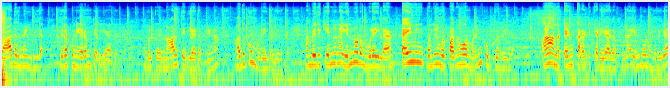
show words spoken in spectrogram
ஜாதகமே இல்லை. பிறப்பு நேரம் தெரியாது. உங்களுக்கு நாள் தெரியாது அப்படின்னா அதுக்கும் முறைகள் இருக்குது நம்ம இதுக்கு என்னென்னா என்னோடய முறையில் டைமிங் இப்போ வந்து நீங்கள் ஒரு பதினோரு மணின்னு கொடுத்துட்றீங்க. ஆனால் அந்த டைம் கரெக்ட் கிடையாது அப்படின்னா என்னோடய முறையை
